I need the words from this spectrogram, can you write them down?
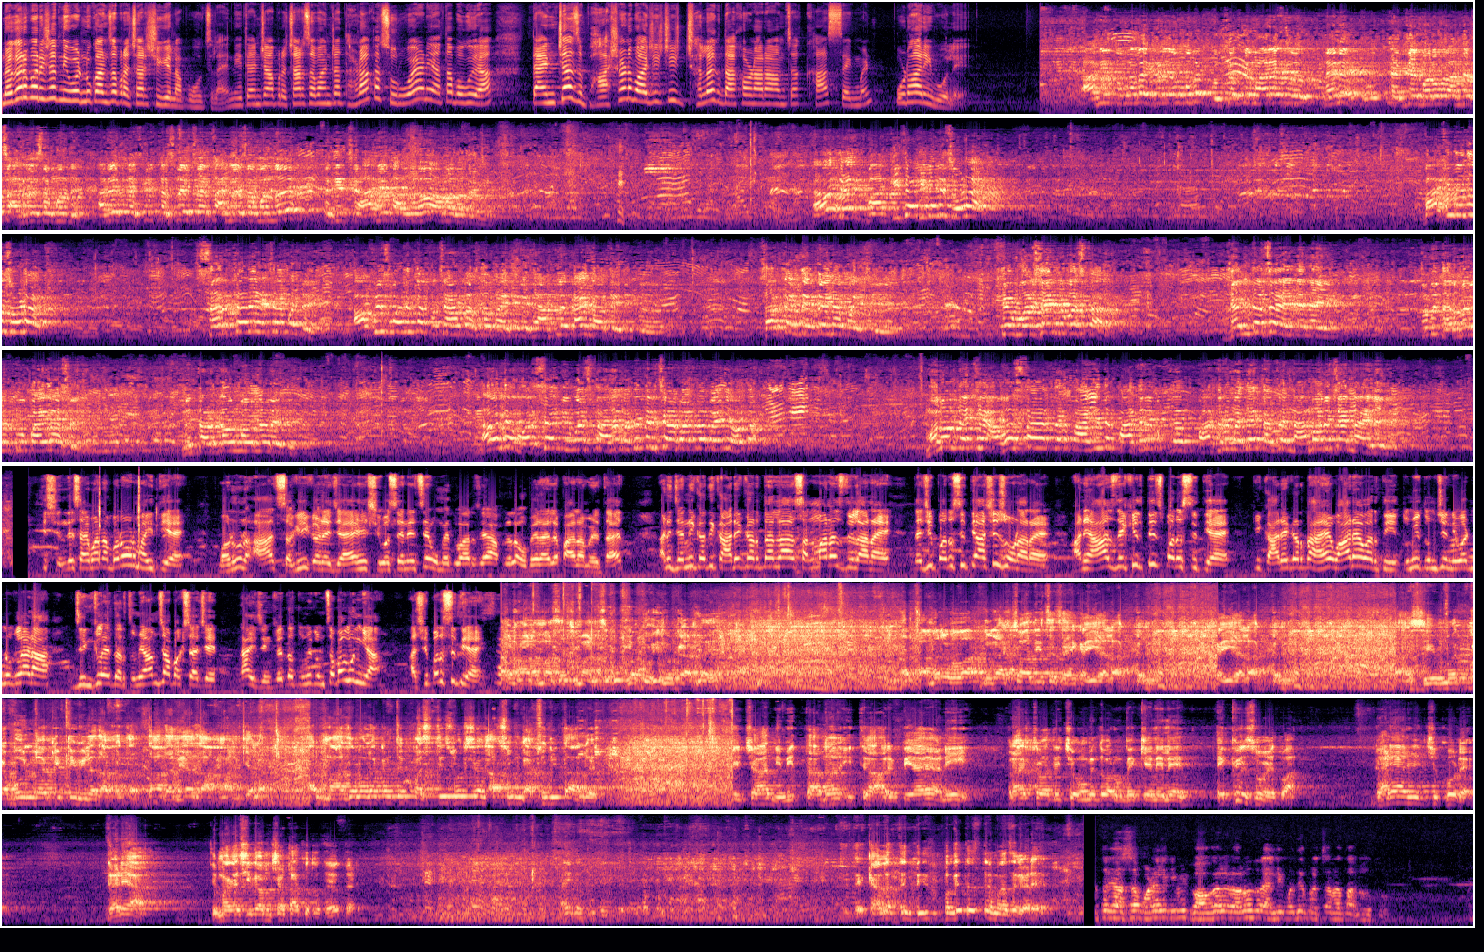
नगर परिषद निवडणुकांचा प्रचार शिगेला पोहोचलाय. नेत्यांच्या प्रचारसभांचा धडाका सुरू आहे आणि आता बघूया त्यांच्याच भाषणबाजीची झलक दाखवणारा आमचा खास सेगमेंट पुढारी बोले. आम्ही तुम्हाला इकडे येऊन मारायचं. नाही नाही त्यांच्या बरोबर आमचा चांगले संबंध अरे कसले कसले सर चांगले संबंध कधी चहाने नाही पाहिलं आम्हाला त्यांनी बाकीच्या ठिकाणी सोडा. बाकीचे तर सोडा सरकारी याच्यामध्ये काम असलं पाहिजे कधी आपलं काय जातंय तिथं? सरकार देतंय ना पैसे. ते वर्षांनी बसतात. जनतेचं आहे ते नाही? तुम्ही धर्मवीर तू पाहिला असेल. मी तडकावून बोललो नाही अहो ते वर्ष निवासस्थानामध्ये तरी चहा बाजला पाहिजे होता. म्हणून त्याची अवस्था जर पाहिली तर पाथरी पाथरीमध्ये त्यांचं नामोनिशान राहिलेलं शिंदे साहेबांना बरोबर माहिती आहे. म्हणून आज सगळीकडे जे आहे हे शिवसेनेचे उमेदवार जे आहे आपल्याला उभे राहायला पाहायला मिळत आहेत आणि ज्यांनी कधी कार्यकर्त्याला सन्मानच दिला नाही त्याची परिस्थिती अशीच होणार आहे. आणि आज देखील तीच परिस्थिती आहे की कार्यकर्ता आहे वाऱ्यावरती तुम्ही तुमची निवडणूक लढा जिंकले तर तुम्ही आमच्या पक्षाचे. नाही जिंकले तर तुम्ही तुमचं बघून घ्या अशी परिस्थिती आहे. राष्ट्रवादीच आहे काही याला अशी मग कबूल बोललं की टीव्हीला दाखवतात. दादाने याचा अपमान केला. अरे माझं मला कळतं पस्तीस वर्ष घासून घासून इथं आलोय. तिच्या निमित्तानं इथे आरपीआय आणि राष्ट्रवादीचे उमेदवार उभे केलेले आहेत एकवीस उमेदवार. घड्याळ यांची खोड आहे. घड्या ते मगाशी गमच्या टाकत होते ते काल ते बघतच नाही माझं घड्या असं म्हणेल की मी गॉगल घालून रॅलीमध्ये प्रचारात आलो होतो.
